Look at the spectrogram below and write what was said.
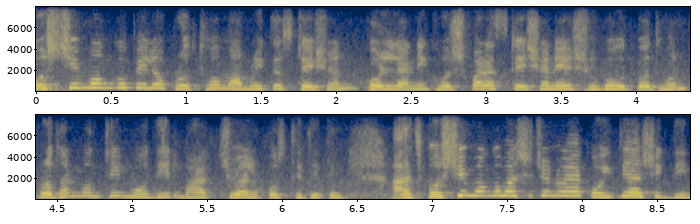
পশ্চিমবঙ্গ পেল প্রথম অমৃত স্টেশন। কল্যাণী ঘোষপাড়া স্টেশনের শুভ উদ্বোধন প্রধানমন্ত্রী মোদীর ভার্চুয়াল উপস্থিতিতে। আজ পশ্চিমবঙ্গবাসীর জন্য এক ঐতিহাসিক দিন।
